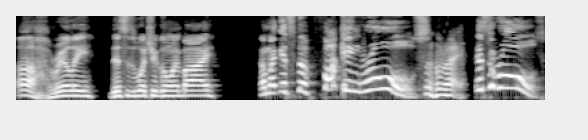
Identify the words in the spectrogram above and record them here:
"Oh, really? This is what you're going by?" I'm like, "It's the fucking rules." right. It's the rules.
